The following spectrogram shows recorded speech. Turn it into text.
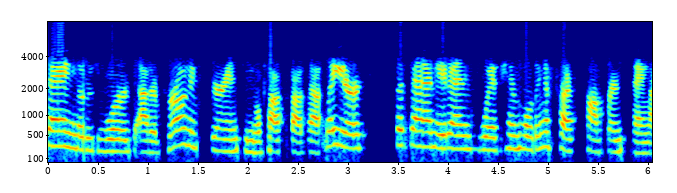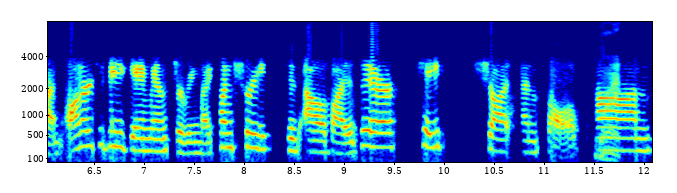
saying those words out of her own experience, and we'll talk about that later. But then it ends with him holding a press conference saying, I'm honored to be a gay man serving my country. His alibi is there. Case shut and solved. Right. Um,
